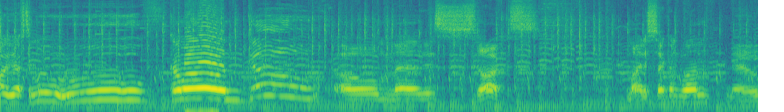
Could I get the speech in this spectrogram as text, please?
Oh. you have to move! Come on, go! Oh man, this sucks. Am I the second one? No,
